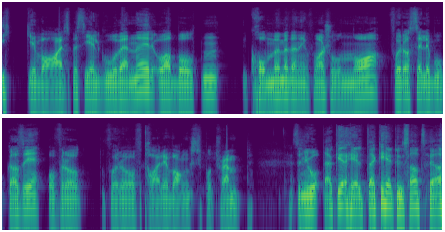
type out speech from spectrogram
ikke var spesielt gode venner, og at Bolton kommer med denne informasjonen nå for å selge boka si og for å, for å ta revansj på Trump. Som jo Det er ikke helt, det er ikke helt usant, ja.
